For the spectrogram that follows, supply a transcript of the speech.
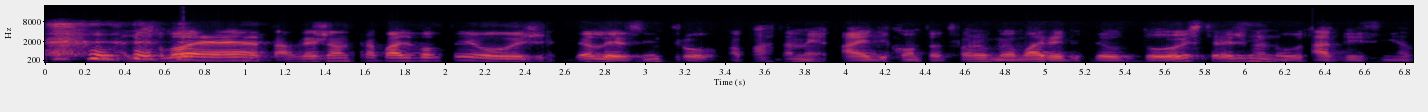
Aí ele falou: É, tava viajando trabalho e voltei hoje. Beleza, entrou no apartamento. Aí ele contando para o meu marido, deu dois, três minutos. A vizinha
